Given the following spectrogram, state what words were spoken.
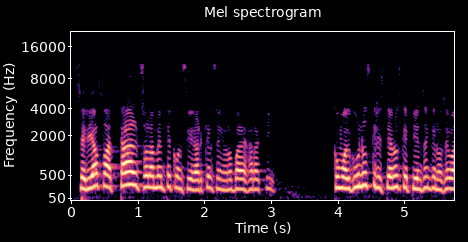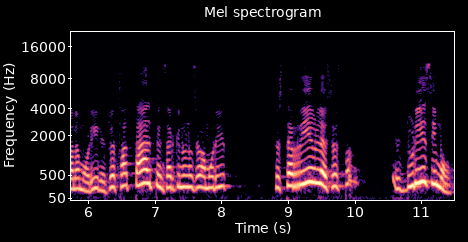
Sería fatal solamente considerar que el Señor nos va a dejar aquí. Como algunos cristianos que piensan que no se van a morir. Eso es fatal pensar que uno no se va a morir. Eso es terrible, eso es, es durísimo,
